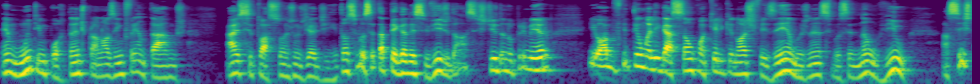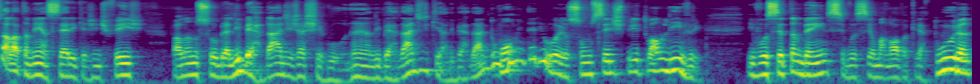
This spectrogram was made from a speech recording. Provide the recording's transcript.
é muito importante para nós enfrentarmos as situações no dia a dia. Então, se você está pegando esse vídeo, dá uma assistida no primeiro e óbvio que tem uma ligação com aquele que nós fizemos, né? Se você não viu, assista lá também a série que a gente fez falando sobre a liberdade já chegou, né? A liberdade de quê? A liberdade do homem interior. Eu sou um ser espiritual livre. E você também, se você é uma nova criatura,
